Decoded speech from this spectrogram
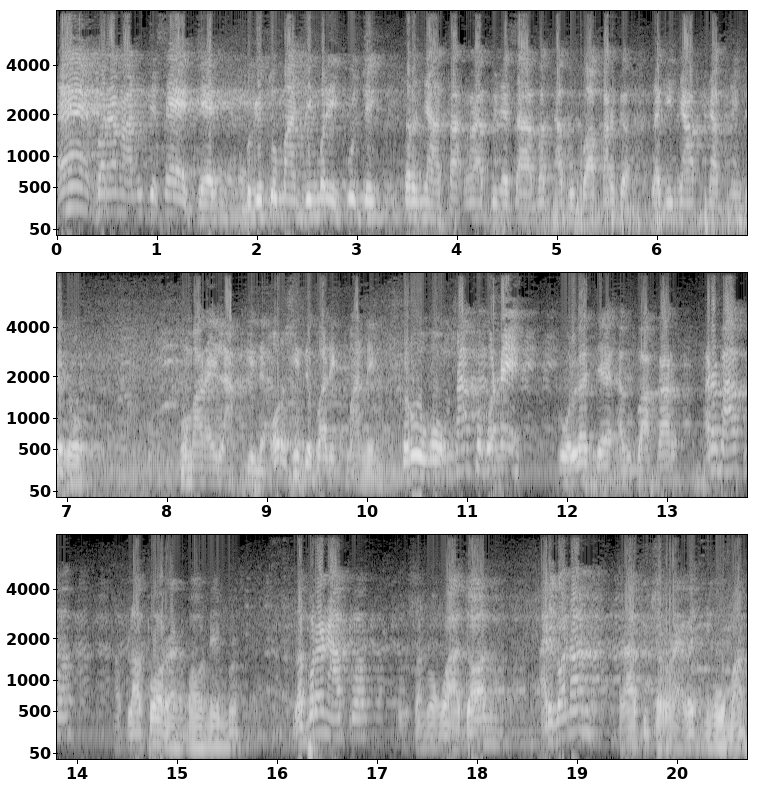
Eh barang anu sejen begitu mancing merikut ternyata rabine sahabat Abu Bakar gak? Lagi nyap nyap nih jeruk memarahi laki nih orang sih balik maning. Terus siapa kok nih kula aja Abu Bakar. Ada apa apa laporan mau nih laporan apa? Urusan wong wadon. Hari konon? Rapi cerewet nih rumah.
